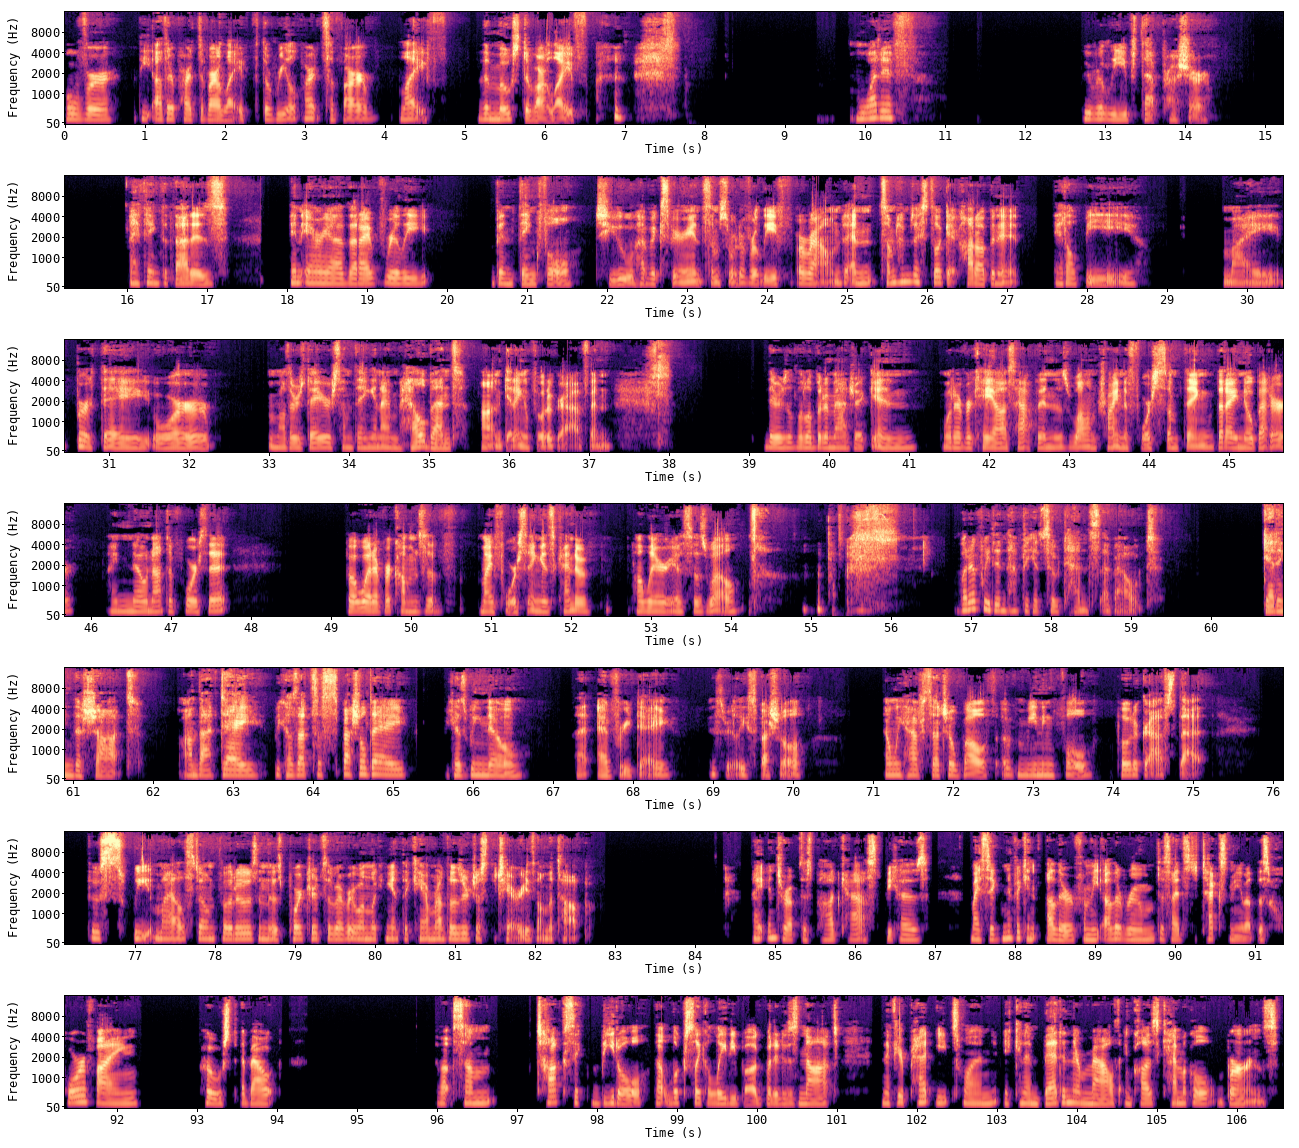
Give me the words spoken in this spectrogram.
over the other parts of our life, the real parts of our life, the most of our life? what if we relieved that pressure? I think that that is an area that I've really been thankful to have experienced some sort of relief around. And sometimes I still get caught up in it. It'll be my birthday or Mother's Day or something, and I'm hell bent on getting a photograph. And there's a little bit of magic in whatever chaos happens while I'm trying to force something that I know better. I know not to force it, but whatever comes of my forcing is kind of hilarious as well. what if we didn't have to get so tense about getting the shot on that day because that's a special day because we know that every day is really special and we have such a wealth of meaningful photographs that those sweet milestone photos and those portraits of everyone looking at the camera, those are just the cherries on the top. I interrupt this podcast because my significant other from the other room decides to text me about this horrifying post about about some toxic beetle that looks like a ladybug but it is not and if your pet eats one, it can embed in their mouth and cause chemical burns.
